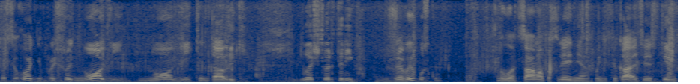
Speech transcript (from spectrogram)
То сьогодні прийшли нові, нові кентаврики. 24 рік вже випуску. Вот, сама последняя модифікація з тим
